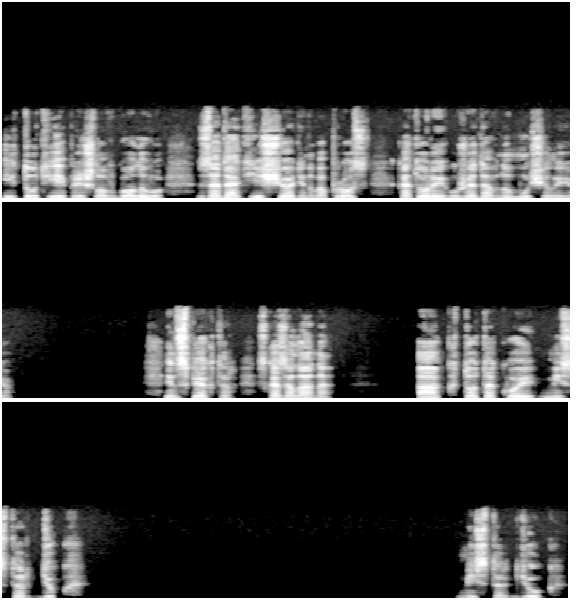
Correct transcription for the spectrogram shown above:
И тут ей пришло в голову задать еще один вопрос, который уже давно мучил ее. «Инспектор», — сказала она, — «а кто такой мистер Дюк?» «Мистер Дюк?»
